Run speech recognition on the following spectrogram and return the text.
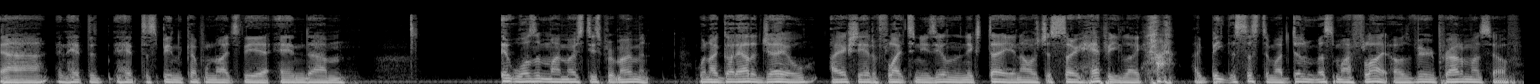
uh, and had to had to spend a couple nights there. And um, it wasn't my most desperate moment. When I got out of jail, I actually had a flight to New Zealand the next day, and I was just so happy. Like, ha! I beat the system. I didn't miss my flight. I was very proud of myself.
